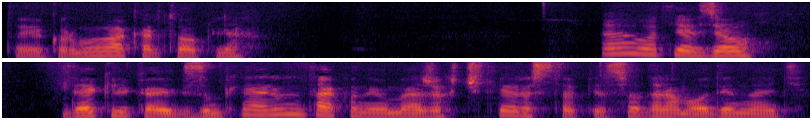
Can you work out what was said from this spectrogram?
То є кормова картопля. А от я взяв декілька екземплярів. Ну так вони в межах 400-500 грам, один навіть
